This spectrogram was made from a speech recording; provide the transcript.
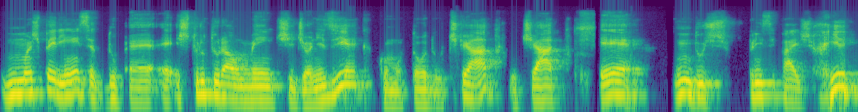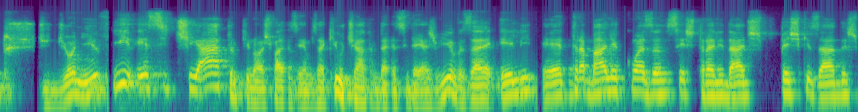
uma experiência do, é, é, estruturalmente dionisíaca, como todo o teatro. O teatro é um dos principais ritos de Dioniso. E esse teatro que nós fazemos aqui, o Teatro das Ideias Vivas, é, ele é, trabalha com as ancestralidades pesquisadas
